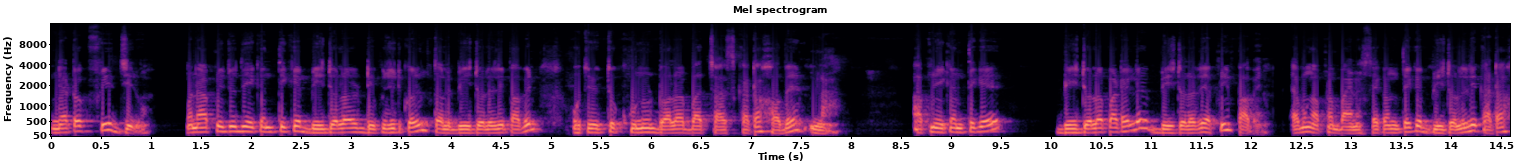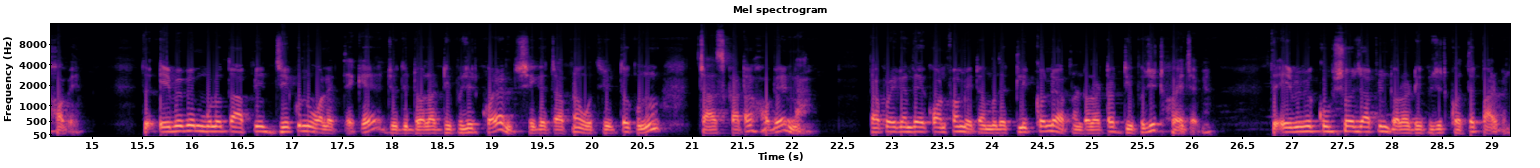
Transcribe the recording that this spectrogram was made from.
নেটওয়ার্ক ফ্রি জিরো মানে আপনি যদি এখান থেকে বিশ ডলার ডিপোজিট করেন, তাহলে বিশ ডলারই পাবেন। অতিরিক্ত কোনো ডলার বা চার্জ কাটা হবে না। আপনি এখান থেকে বিশ ডলার পাঠালে বিশ ডলারই আপনি পাবেন এবং আপনার বাইন্যান্স অ্যাকাউন্ট থেকে বিশ ডলারই কাটা হবে। তো এইভাবে মূলত আপনি যে কোনো ওয়ালেট থেকে যদি ডলার ডিপোজিট করেন, সেক্ষেত্রে আপনার অতিরিক্ত কোনো চার্জ কাটা হবে না। তারপর এখান থেকে কনফার্ম এটার মধ্যে ক্লিক করলে আপনার ডলারটা ডিপোজিট হয়ে যাবে। তো এইভাবে খুব সহজে আপনি ডলার ডিপোজিট করতে পারবেন।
